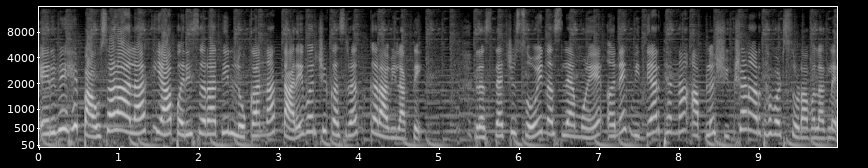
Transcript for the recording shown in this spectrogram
एरवी हे पावसाळा आला की या परिसरातील लोकांना तारेवरची कसरत करावी लागते. रस्त्याची सोय नसल्यामुळे अनेक विद्यार्थ्यांना आपलं शिक्षण अर्धवट सोडावं लागलंय.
